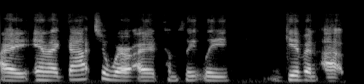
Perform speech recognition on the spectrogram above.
I, and I got to where I had completely given up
